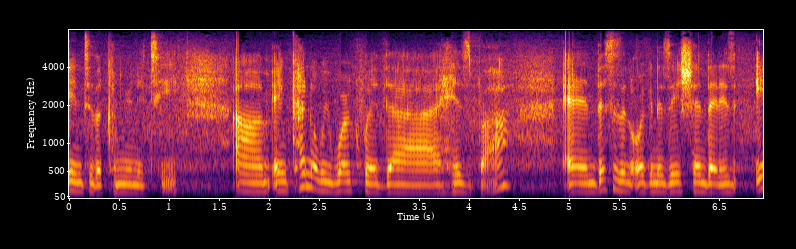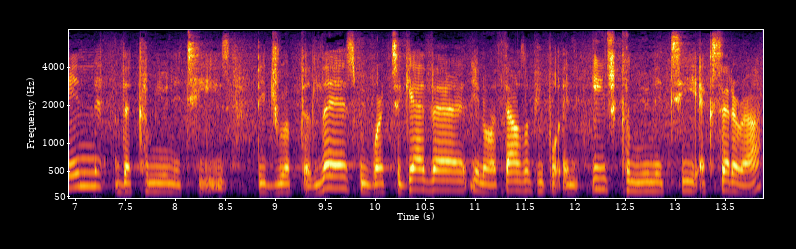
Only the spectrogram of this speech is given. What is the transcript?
into the community. Um, in Kano, we work with uh. And this is an organization that is in the communities. They drew up the list, we worked together, you know, a thousand people in each community, etc.,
